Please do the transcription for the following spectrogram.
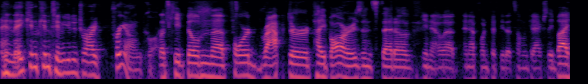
and they can continue to drive pre-owned cars Let's keep building the Ford Raptor Type R's instead of you know uh, an F one fifty that someone could actually buy.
